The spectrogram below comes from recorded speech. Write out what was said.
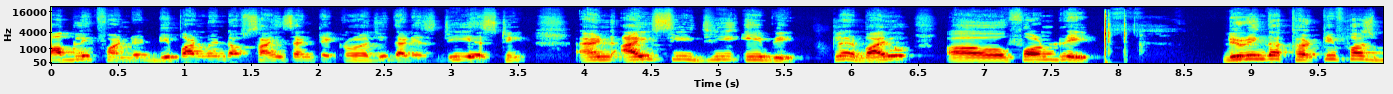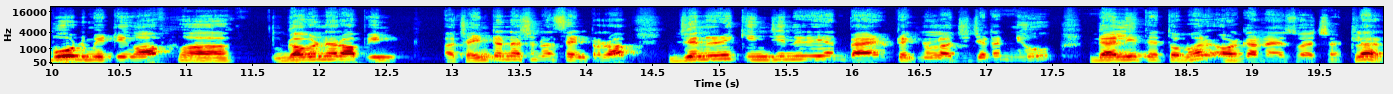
public funded, department of science and technology, that is DST, and ICGEB, clear? Bio foundry during the 31st board meeting of uh, governor of in, আচ্ছা international centre of generic engineering and biotechnology যেটা নিউ দিল্লিতে তোমার অর্গানাইজ হয়েছে ক্লিয়ার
